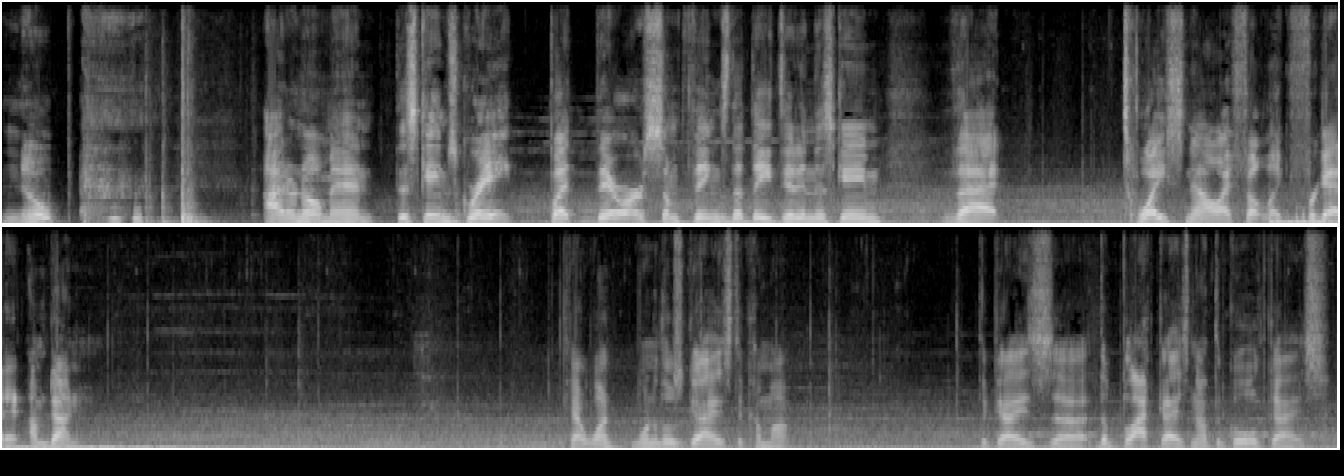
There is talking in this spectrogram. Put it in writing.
nope. I don't know, man. This game's great, but there are some things that they did in this game that twice now I felt like, forget it, I'm done. Okay, I want one of those guys to come up. The guys, uh, the black guys, not the gold guys.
